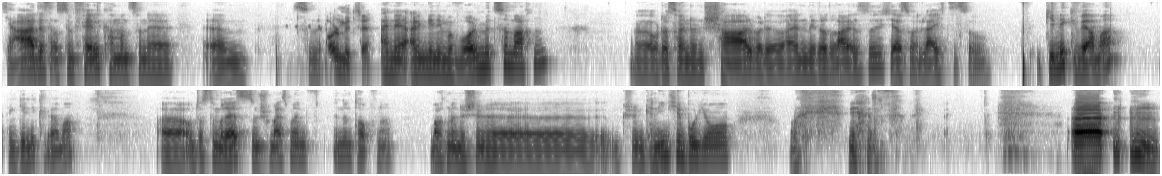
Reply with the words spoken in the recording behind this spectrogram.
Ja, das aus dem Fell kann man so eine, ähm, so eine Wollmütze. Eine angenehme Wollmütze machen. Äh, oder so einen Schal, weil der 1,30 Meter, ja, so ein leichtes so Genickwärmer. Ein Genickwärmer. Äh, und aus dem Rest, den schmeißt man in, in den Topf. Ne? Macht man eine schöne, äh, einen schönen Kaninchenbouillon. ja, äh,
